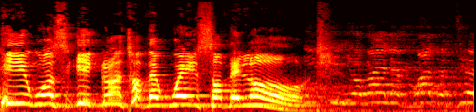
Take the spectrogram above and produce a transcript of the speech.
He was ignorant of the ways of the Lord. Il ignorait les voies de Dieu.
